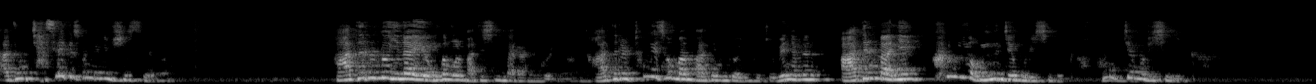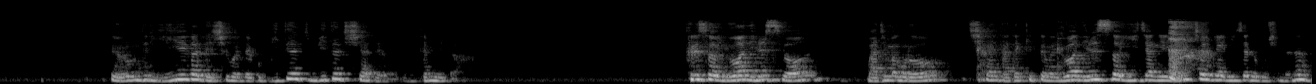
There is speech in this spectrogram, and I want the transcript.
아주 자세하게 설명해 주셨어요. 아들로 인하여 영광을 받으신다라는 거예요. 아들을 통해서만 받은 거죠. 왜냐하면 아들만이 흠이 없는 재물이시니까, 화목 재물이시니까. 여러분들이 이해가 되시고 되고 믿어, 믿어주셔야 됩니다. 그래서 요한 1서 마지막으로 시간이 다 됐기 때문에 요한 1서 2장의 1절과 2절을 보시면은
